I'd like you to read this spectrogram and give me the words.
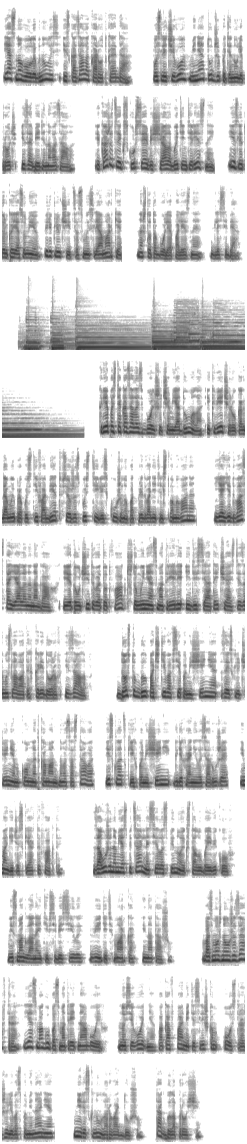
Я снова улыбнулась и сказала короткое «да», после чего меня тут же потянули прочь из обеденного зала. И, кажется, экскурсия обещала быть интересной, если только я сумею переключиться с мысли о Марке на что-то более полезное для себя. Крепость оказалась больше, чем я думала, и к вечеру, когда мы, пропустив обед, все же спустились к ужину под предводительством Ивана, я едва стояла на ногах, и это учитывая тот факт, что мы не осмотрели и десятой части замысловатых коридоров и залов. Доступ был почти во все помещения, за исключением комнат командного состава и складских помещений, где хранилось оружие и магические артефакты. За ужином я специально села спиной к столу боевиков. Не смогла найти в себе силы видеть Марка и Наташу. Возможно, уже завтра я смогу посмотреть на обоих, но сегодня, пока в памяти слишком остро жили воспоминания, не рискнула рвать душу. Так было проще.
